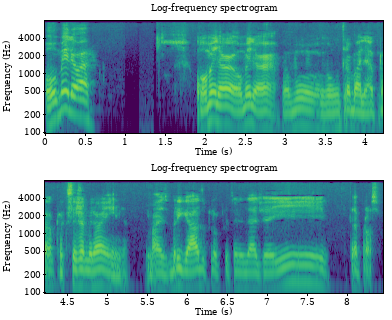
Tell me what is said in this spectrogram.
ou melhor. Ou melhor, ou melhor. Vamos, vamos trabalhar para que seja melhor ainda. Mas obrigado pela oportunidade aí até a próxima.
